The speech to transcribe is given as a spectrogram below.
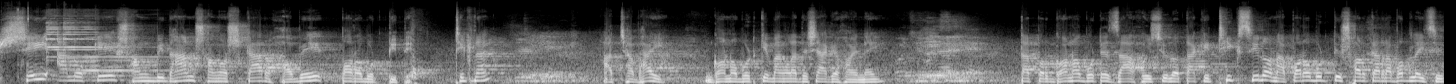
সেই আলোকে সংবিধান সংস্কার হবে পরবর্তীতে। ঠিক না? আচ্ছা ভাই গণভোট কি বাংলাদেশে আগে হয় নাই? তারপর গণভোটে যা হয়েছিল তা কি ঠিক ছিল না? পরবর্তী সরকাররা বদলাইছে।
